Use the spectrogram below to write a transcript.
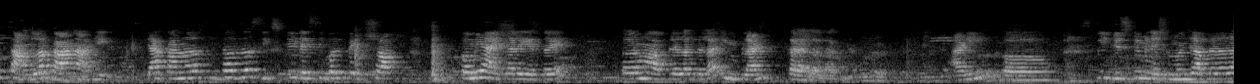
चांगला कान आहे. त्या कानाला सुद्धा जर सिक्स्टी डेसिबलपेक्षा कमी ऐकायला येतंय तर मग आपल्याला त्याला इम्प्लांट करायला लागणार. आणि स्पीच डिस्क्रिमिनेशन म्हणजे आपल्याला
